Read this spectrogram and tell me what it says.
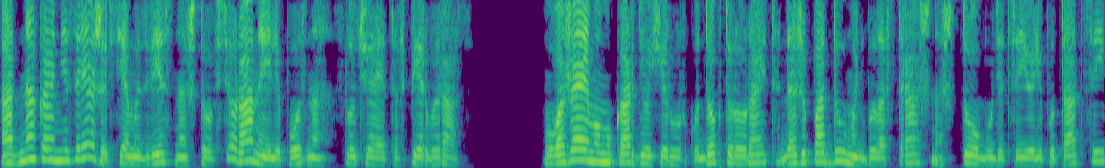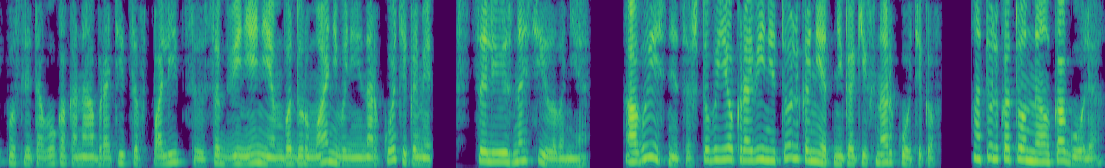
Однако не зря же всем известно, что все рано или поздно случается в первый раз. Уважаемому кардиохирургу доктору Райт даже подумать было страшно, что будет с ее репутацией после того, как она обратится в полицию с обвинением в одурманивании наркотиками с целью изнасилования. А выяснится, что в ее крови не только нет никаких наркотиков, а только тонны алкоголя,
